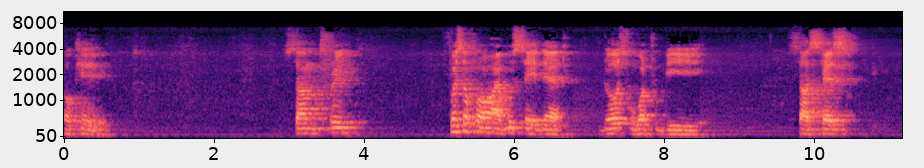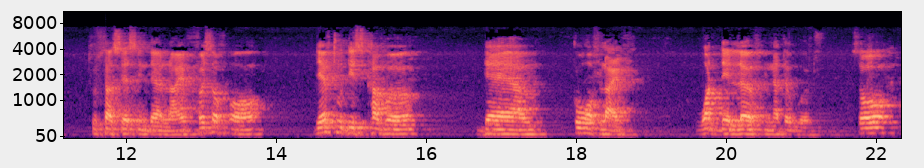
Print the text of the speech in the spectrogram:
Okay. Some trick First of all, I would say that those who want to be success to success in their life, first of all, they have to discover their goal of life, what they love, in other words. So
